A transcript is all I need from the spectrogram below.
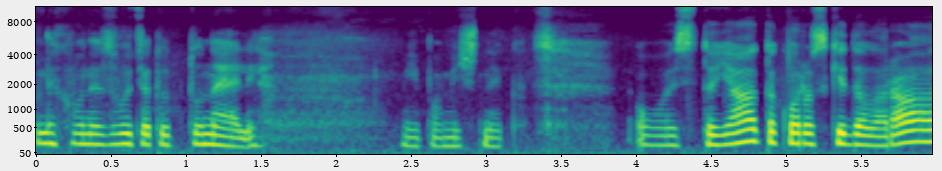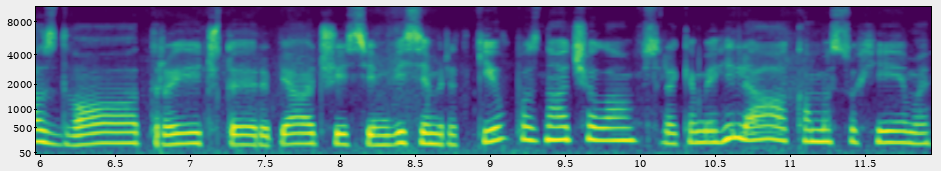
В них вони звуться тут тунелі, мій помічник. Ось, то я тако розкидала раз, два, три, чотири, п'ять, шість, сім, вісім рядків позначила всілякими гіляками сухими,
